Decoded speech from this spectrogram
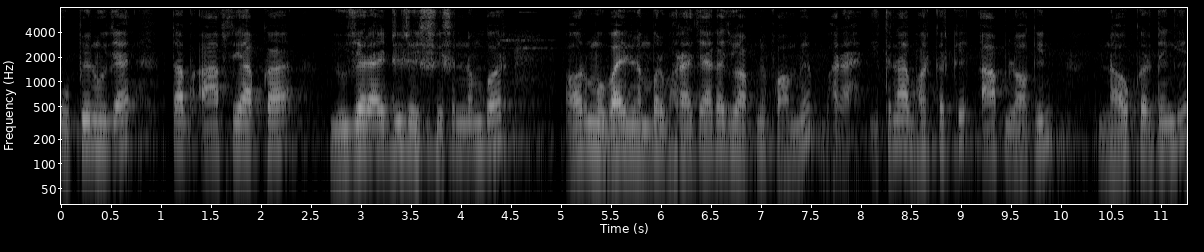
ओपन हो जाए तब आपसे आपका यूज़र आईडी रजिस्ट्रेशन नंबर और मोबाइल नंबर भरा जाएगा जो आपने फॉर्म में भरा है। इतना भर करके आप लॉगिन नाउ कर देंगे।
